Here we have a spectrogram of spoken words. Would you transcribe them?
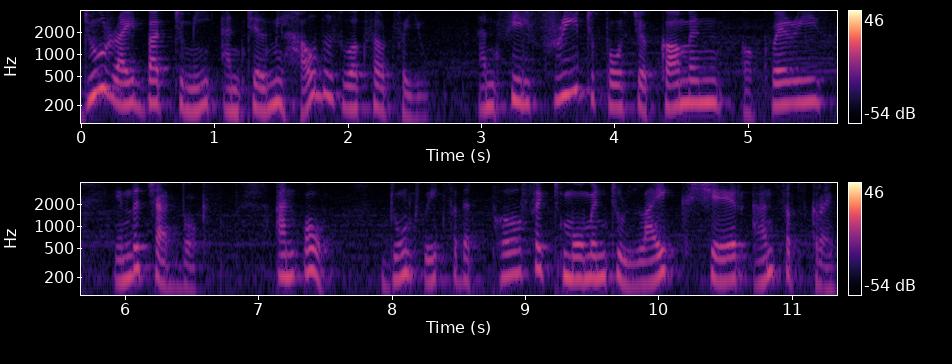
Do write back to me and tell me how this works out for you. And feel free to post your comments or queries in the chat box. And oh, don't wait for that perfect moment to like, share, and subscribe.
